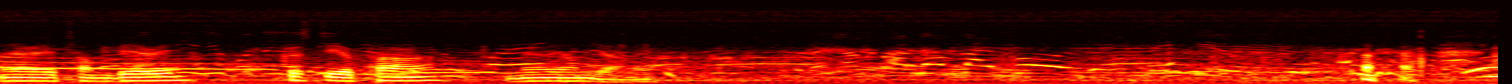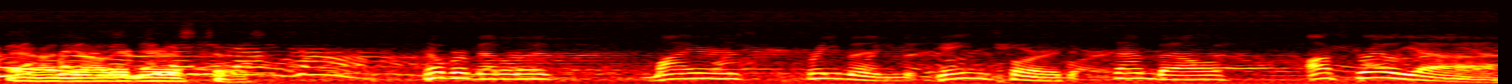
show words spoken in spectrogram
Mary Tombiri, Christy Opara, Mary Onyali. Mary Onyali nearest to us. Silver medalist Myers, Freeman, Gainsford, Sambell, Australia.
